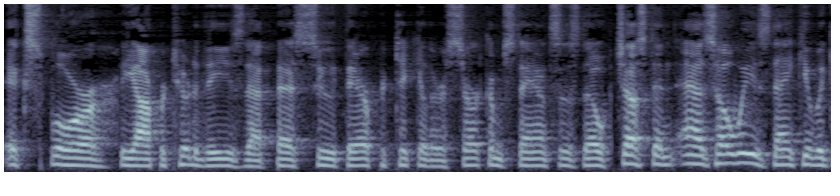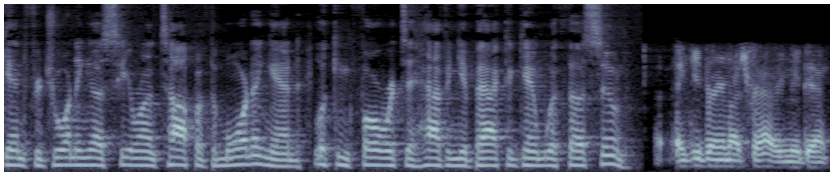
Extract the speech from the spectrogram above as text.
explore the opportunities that best suit their particular circumstances. Though, Justin, as always, thank you again for joining us here on top of the morning and looking forward to having you back again with us soon. Thank you very much for having me, Dan.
